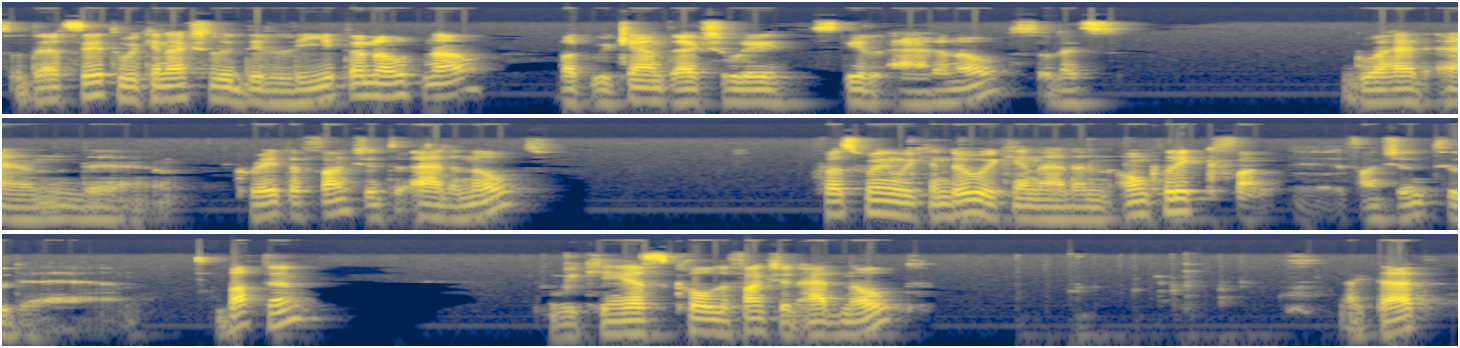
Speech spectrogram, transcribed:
So that's it. We can actually delete a node now, but we can't actually still add a node. So let's go ahead and uh, create a function to add a node. First thing we can do, we can add an on-click fun uh, function to the button. We can just call the function add node, like that.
